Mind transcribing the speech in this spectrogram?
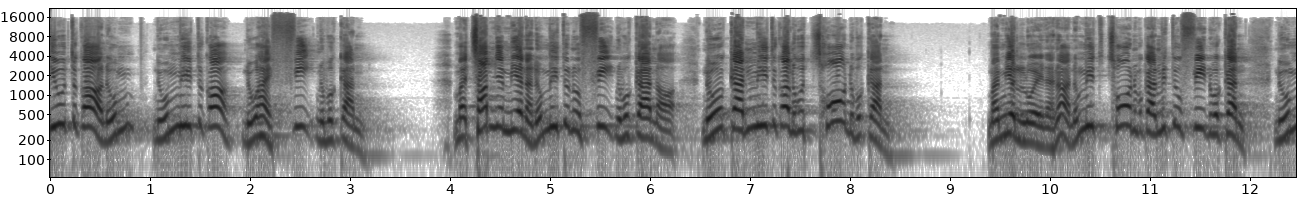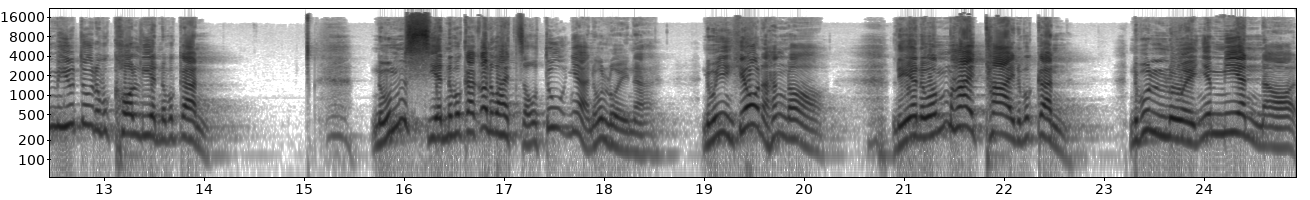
หิวตุก้อนูหนู้หิวตุก้อนู้ให้ฟีหนู้กันมาช้ำยี่เมียนอะหนู้หิวตุนู้ฟีหนู้กันอ๋อนู้กันมีตุก้อนู้โชคนู้กันมาเมียนรวยนะเนาะหนูมีโชนประกันมีตู้ฟีดประกันหนูมีตุก้ระบุคอเลียนหนูประกัน núm xiên nó cá có nó hai chấu tú nhá nó lùi nà. Núm hiếu nà hăng nọ. Liền núm hai thai nó cần. Núm lùi nhá miên nọ.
